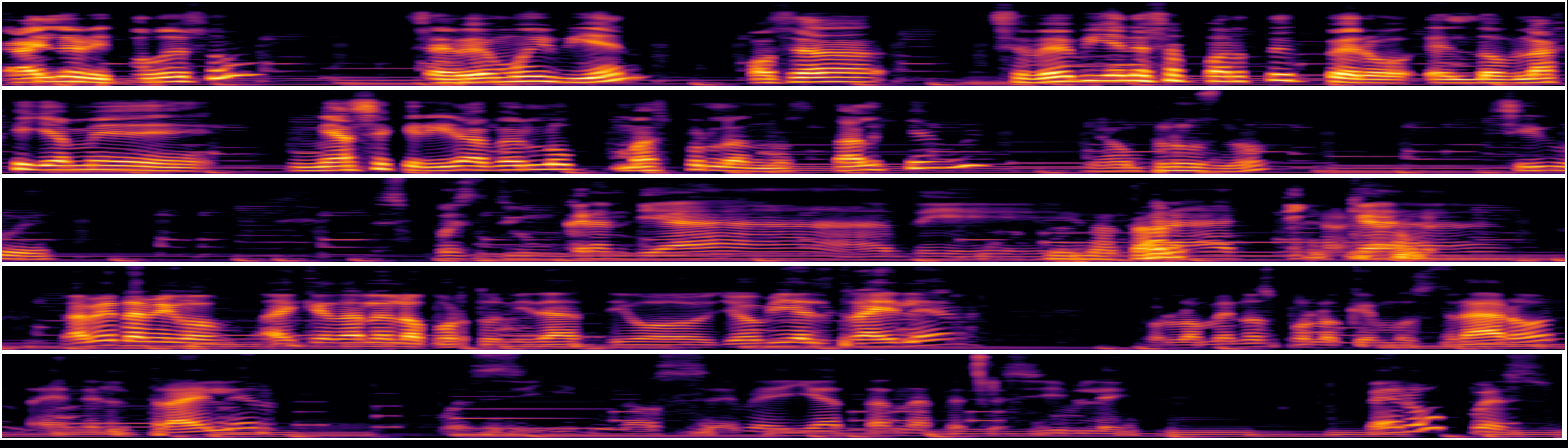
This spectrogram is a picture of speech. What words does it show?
Kyler y todo eso. Se ve muy bien. O sea, se ve bien esa parte, pero el doblaje ya me, me hace querer ir a verlo más por la nostalgia, güey. Ya un plus, ¿no? Sí, güey. Después de un gran día de práctica. Está bien, amigo, hay que darle la oportunidad. Digo, yo vi el tráiler, por lo menos por lo que mostraron en el tráiler, pues sí, no se veía tan apetecible. Pero, pues,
